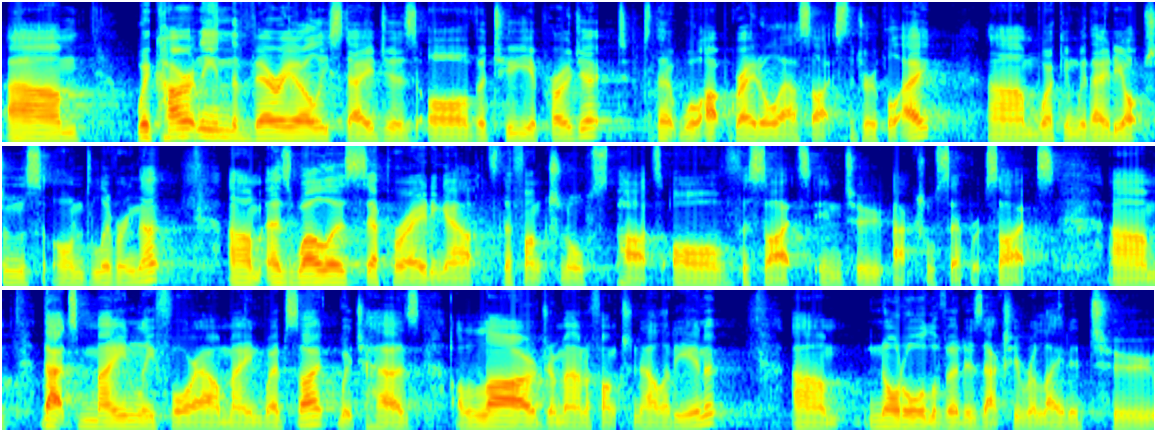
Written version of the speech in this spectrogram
Um, we're currently in the very early stages of a two-year project that will upgrade all our sites to Drupal 8 um, working with AD Options on delivering that, um, as well as separating out the functional parts of the sites into actual separate sites. Um, that's mainly for our main website, which has a large amount of functionality in it. Um, not all of it is actually related to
